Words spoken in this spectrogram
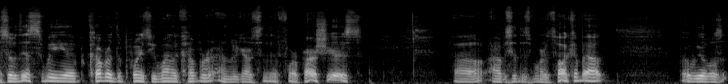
So this we uh, covered the points we want to cover in regards to the four parshias. Uh, obviously, there's more to talk about, but we will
